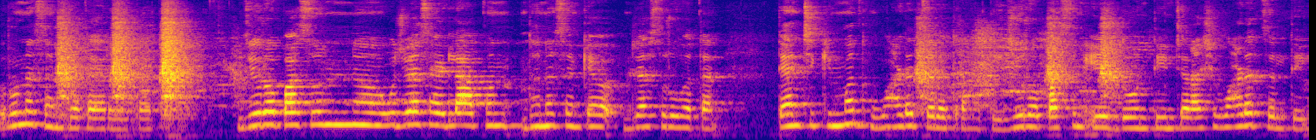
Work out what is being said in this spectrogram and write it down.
ऋणसंख्या तयार होतात. झिरोपासून उजव्या साईडला आपण धनसंख्या ज्या सुरू होतात त्यांची किंमत वाढत चालत राहते. झिरोपासून एक दोन तीन चार अशी वाढत चालते.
